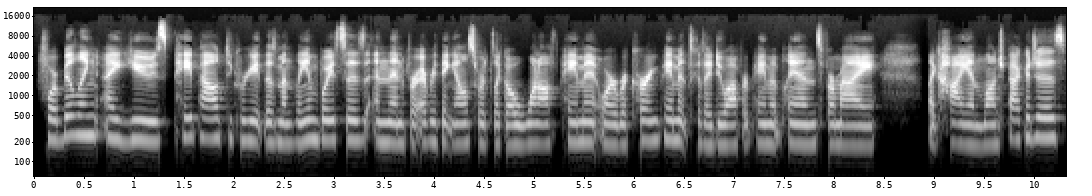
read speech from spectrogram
for billing, I use PayPal to create those monthly invoices. And then for everything else, where it's like a one off payment or recurring payments, because I do offer payment plans for my like high end launch packages.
